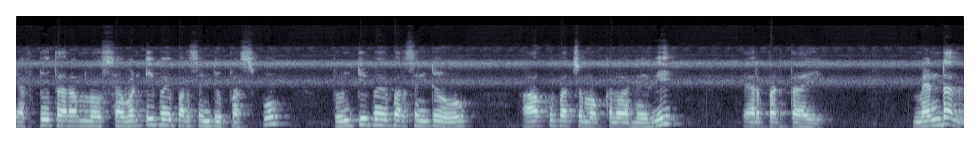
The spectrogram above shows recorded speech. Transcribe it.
ఎఫ్ టూ తరంలో సెవెంటీ ఫైవ్ పర్సెంట్ పసుపు ట్వంటీ ఫైవ్ పర్సెంట్ ఆకుపచ్చ మొక్కలు అనేవి ఏర్పడతాయి. మెండల్.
